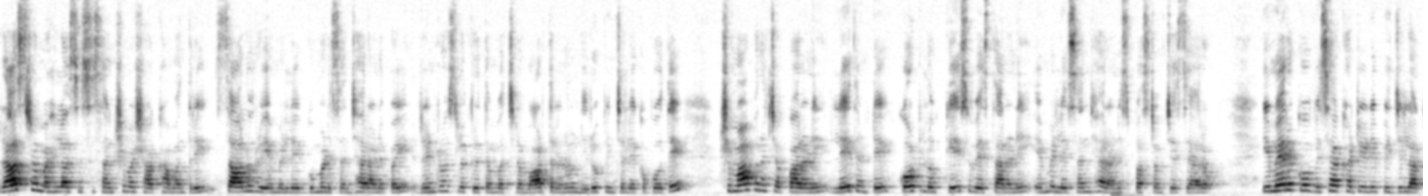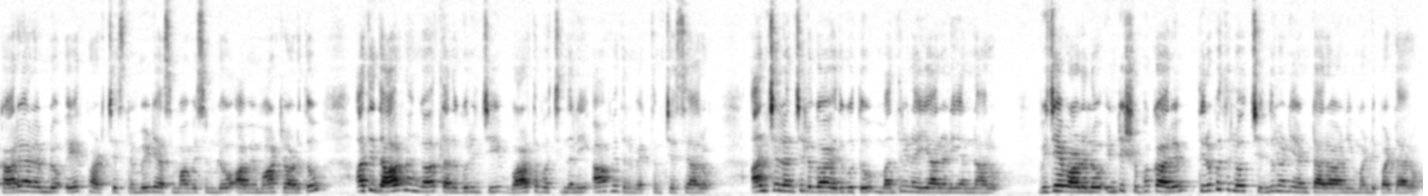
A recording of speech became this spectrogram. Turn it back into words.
రాష్ట్ర మహిళా శిశు సంక్షేమ శాఖ మంత్రి సాలూరు ఎమ్మెల్యే గుమ్మడి సంధ్యారాణిపై రెండు రోజుల క్రితం వచ్చిన వార్తలను నిరూపించలేకపోతే క్షమాపణ చెప్పాలని లేదంటే కోర్టులో కేసు వేస్తానని ఎమ్మెల్యే సంధ్యారాణి స్పష్టం చేశారు. ఈ మేరకు విశాఖ టీడీపీ జిల్లా కార్యాలయంలో ఏర్పాటు చేసిన మీడియా సమావేశంలో ఆమె మాట్లాడుతూ అతి దారుణంగా తన గురించి వార్త వచ్చిందని ఆవేదన వ్యక్తం చేశారు. అంచెలంచెలుగా ఎదుగుతూ మంత్రినయ్యానని అన్నారు. విజయవాడలో ఇంటి శుభకార్యం తిరుపతిలో చిందులని అంటారా అని మండిపడ్డారు.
